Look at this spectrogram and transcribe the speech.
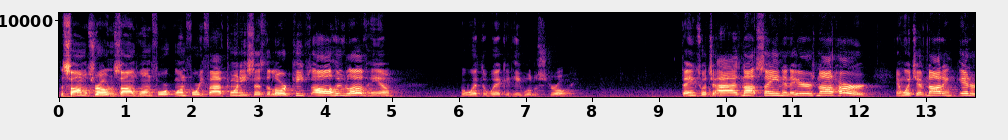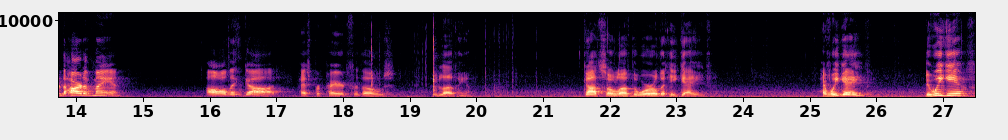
The psalmist wrote in Psalms 145 20, he says, The Lord keeps all who love him, but with the wicked he will destroy. Things which eye has not seen and ears not heard, and which have not entered the heart of man all that God has prepared for those who love Him. God so loved the world that He gave. Have we gave? Do we give?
